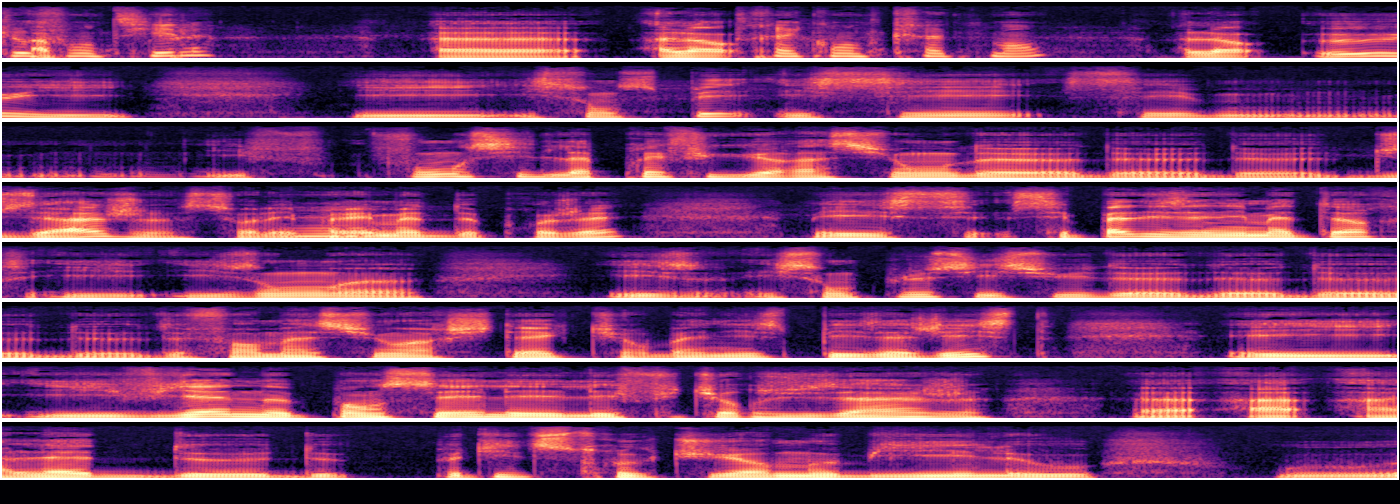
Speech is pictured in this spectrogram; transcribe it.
que font-ils? Euh, alors, Très concrètement Alors, eux, ils, ils, sont spé et c'est, c'est, ils font aussi de la préfiguration de, de, de d'usage sur les ouais. périmètres de projet, mais c'est, pas des animateurs. Ils, ils ont, euh, ils, ils, sont plus issus de, de, de, de formation architecte, urbaniste, paysagiste, et ils, viennent penser les, les futurs usages euh, à, à l'aide de, petites structures mobiles ou où,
